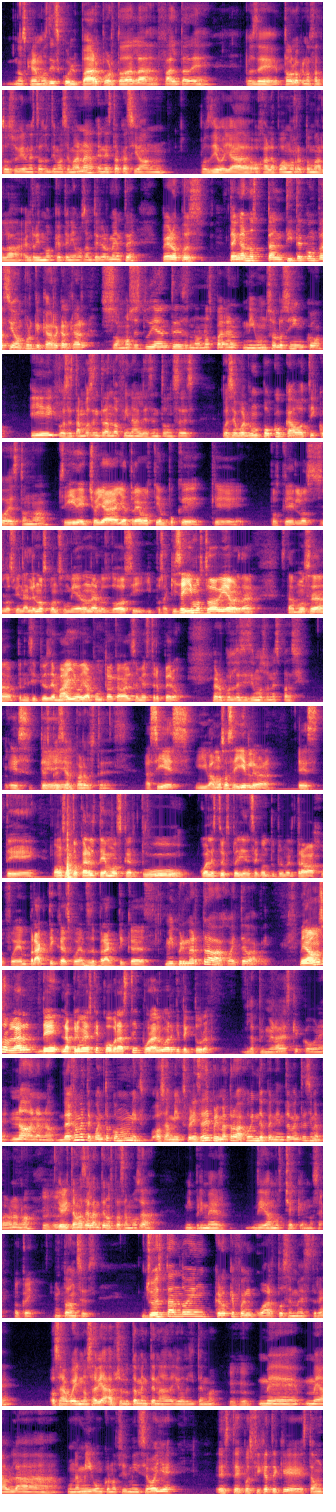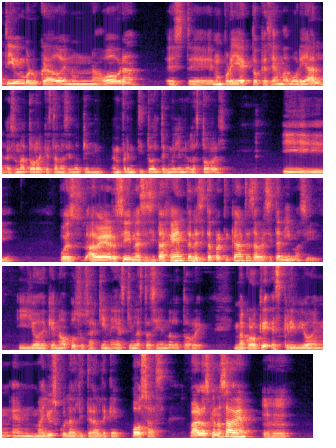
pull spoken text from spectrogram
nos queremos disculpar por toda la falta de, pues de todo lo que nos faltó subir en estas últimas semanas. En esta ocasión, pues digo, ya ojalá podamos retomar la, el ritmo que teníamos anteriormente, pero pues ténganos tantita compasión porque cabe recalcar, somos estudiantes, no nos pagan ni un solo cinco y pues estamos entrando a finales, entonces pues se vuelve un poco caótico esto, ¿no? Sí, de hecho ya, ya traemos tiempo que, que pues que los, los finales nos consumieron a los dos y, pues aquí seguimos todavía, ¿verdad? Estamos a principios de mayo, ya a punto de acabar el semestre, pero... Pero pues les hicimos un espacio. Este... Especial para ustedes. Así es. Y vamos a seguirle, ¿verdad? Este... Vamos a tocar el tema, Oscar. Tú, ¿cuál es tu experiencia con tu primer trabajo? ¿Fue en prácticas? ¿Fue antes de prácticas? Mi primer trabajo, ahí te va, güey. Mira, vamos a hablar de la primera vez que cobraste por algo de arquitectura. La primera vez que cobré. No, no, no. Déjame te cuento cómo mi, o sea, mi experiencia de primer trabajo, independientemente si me pagaron o no. Y ahorita más adelante nos pasamos a mi primer, digamos, cheque, no sé. Ok. Entonces, yo estando en, creo que fue en cuarto semestre. O sea, güey, no sabía absolutamente nada yo del tema. me, me habla un amigo, un conocido, y me dice, oye, este, pues fíjate que está un tío involucrado en una obra este, en un proyecto que se llama Boreal, es una torre que están haciendo aquí en, enfrentito del Tec Milenio de las Torres. Y pues a ver si necesita gente, necesita practicantes, a ver si te animas. Y, y yo de que no, pues o sea, ¿quién es? ¿Quién la está haciendo la torre? Y me acuerdo que escribió en, en mayúsculas, literal, de que Posas. Para los que no saben,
